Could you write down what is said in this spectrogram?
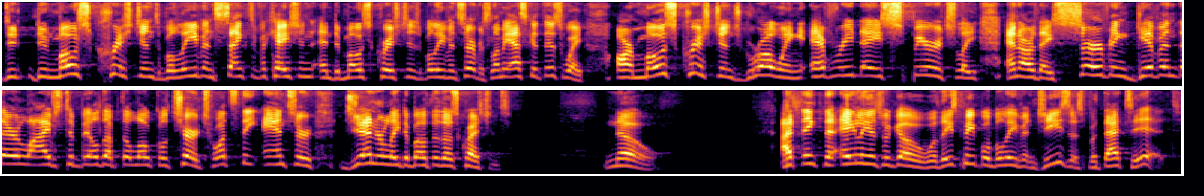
do, do most Christians believe in sanctification and do most Christians believe in service? Let me ask it this way Are most Christians growing every day spiritually and are they serving, given their lives to build up the local church? What's the answer generally to both of those questions? No. I think the aliens would go, Well, these people believe in Jesus, but that's it.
